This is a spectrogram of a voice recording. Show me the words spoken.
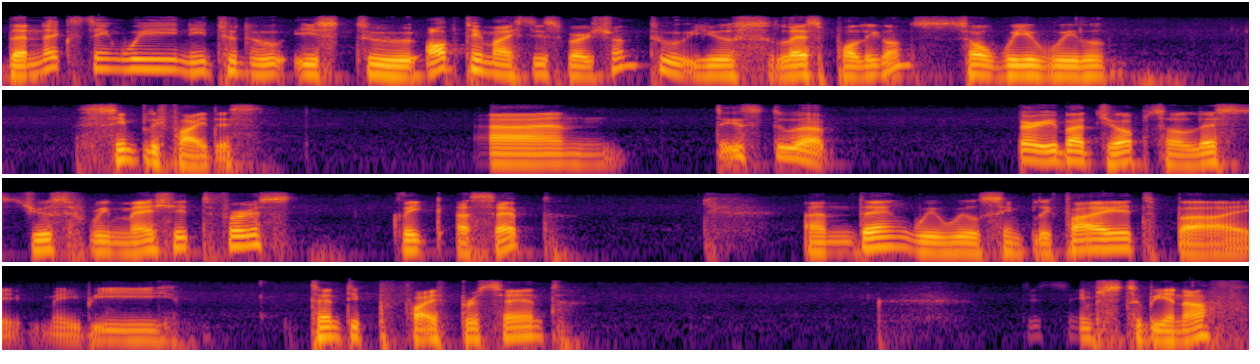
The next thing we need to do is to optimize this version to use less polygons. So we will simplify this. And this do a very bad job. So let's just remesh it first click accept and then we will simplify it by maybe 25%. This seems to be enough.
